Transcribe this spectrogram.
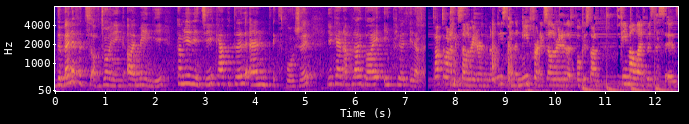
the benefits of joining are mainly community, capital, and exposure. You can apply by April 11. We talked about an accelerator in the Middle East and the need for an accelerator that focused on female led businesses.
